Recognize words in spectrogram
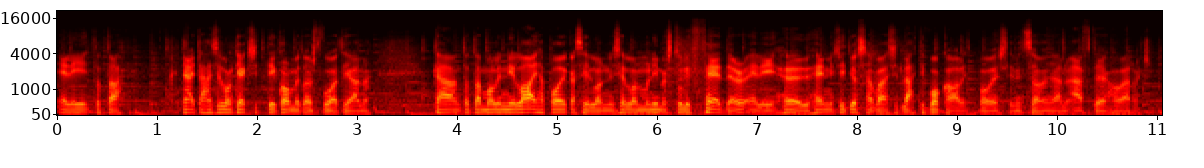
eli tota, näitähän silloin keksittiin 13-vuotiaana. Tää on, tota, mä olin niin laiha poika silloin, niin silloin mun nimestä tuli Feather, eli höyhen, niin sitten jossain vaiheessa sit lähti vokaalit pois, ja nyt se on jäänyt FTHR.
